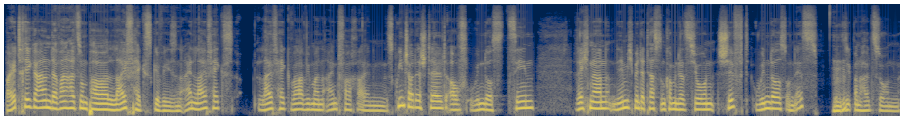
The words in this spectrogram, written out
Beiträge an. Da waren halt so ein paar Lifehacks gewesen. Ein Lifehacks, Lifehack war, wie man einfach einen Screenshot erstellt auf Windows 10 Rechnern, nämlich mit der Tastenkombination Shift, Windows und S. Dann Mhm. sieht man halt so ein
